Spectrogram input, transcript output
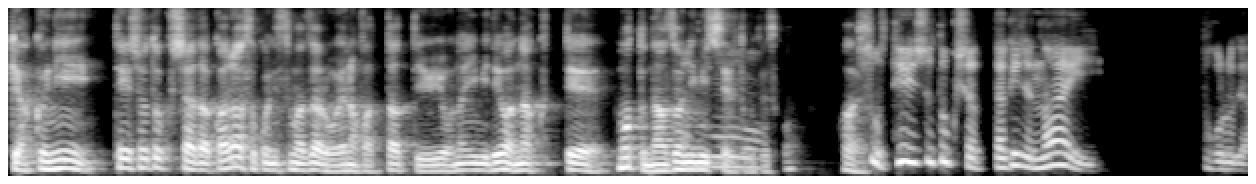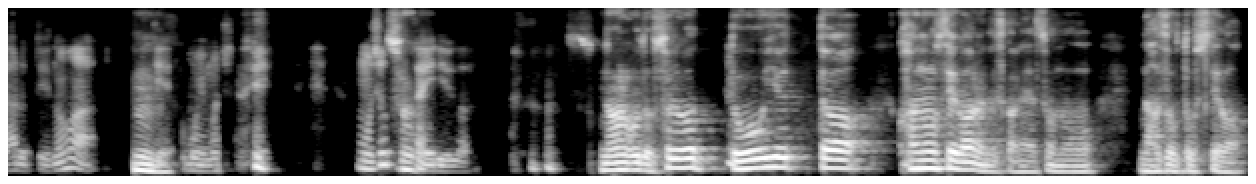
逆に低所得者だからそこに住まざるを得なかったっていうような意味ではなくて、もっと謎に満ちてるってことですか？はい。そう、低所得者だけじゃないところであるっていうのは、って思いましたね。もうちょっと深い理由が。なるほど。それはどういった可能性があるんですかね、その謎としては。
